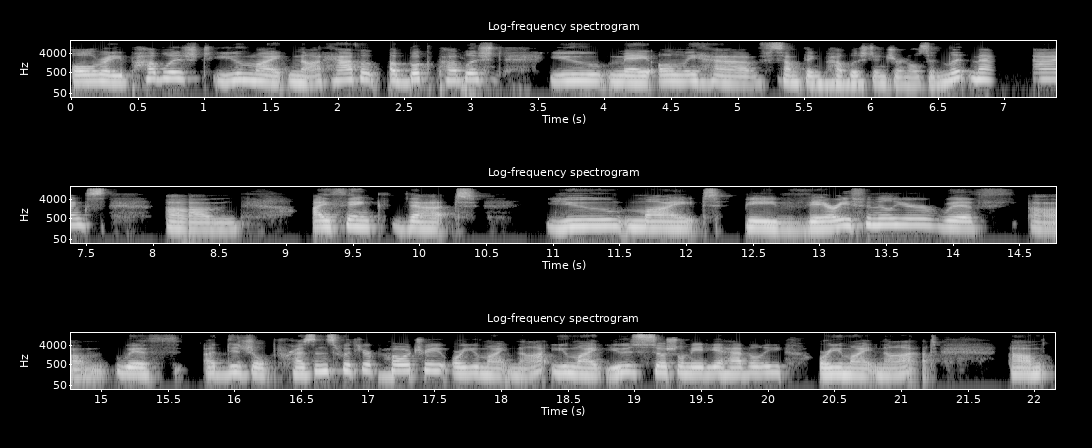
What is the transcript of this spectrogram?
already published. You might not have a, a book published. You may only have something published in journals and lit mags. Um, I think that you might be very familiar with um, with a digital presence with your mm-hmm. poetry, or you might not. You might use social media heavily, or you might not. Um,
